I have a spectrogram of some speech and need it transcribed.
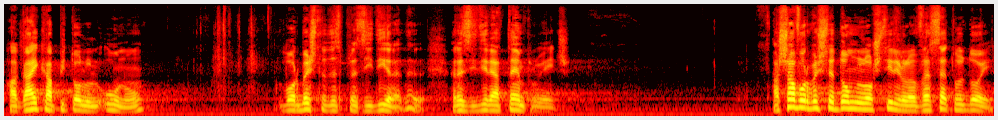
Hagai, capitolul 1, vorbește despre zidire, de rezidirea templului aici. Așa vorbește Domnul oștirilor, versetul 2.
